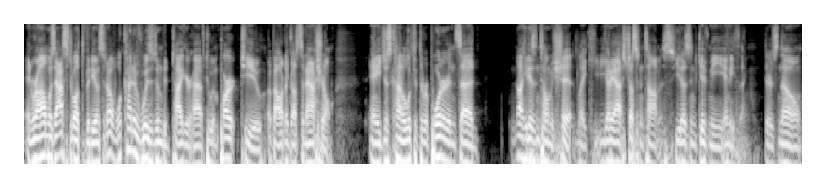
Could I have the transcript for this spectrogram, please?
and Rahm was asked about the video and said, "Oh, what kind of wisdom did Tiger have to impart to you about Augusta National?" And he just kind of looked at the reporter and said, "No, he doesn't tell me shit. Like you got to ask Justin Thomas. He doesn't give me anything. There's no."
